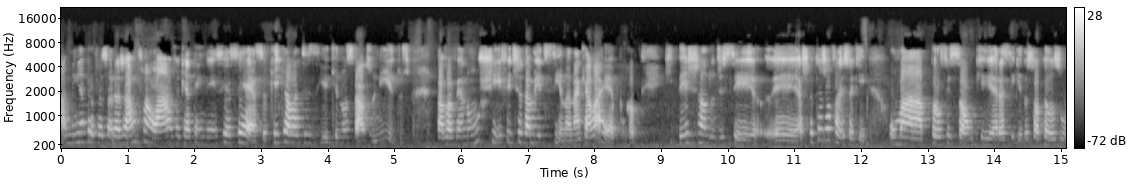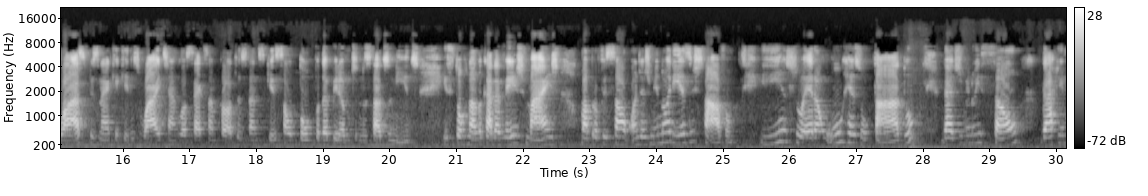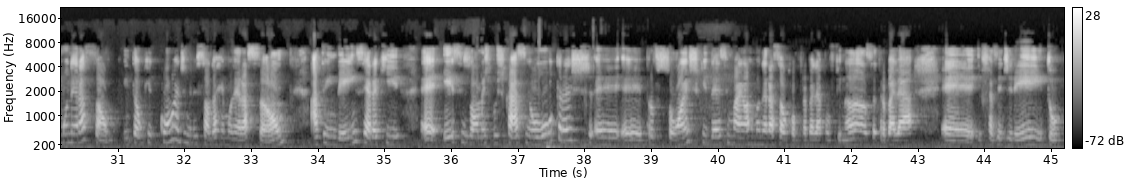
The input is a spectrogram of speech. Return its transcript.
a minha professora já falava que a tendência ia ser essa. O que, que ela dizia? Que nos Estados Unidos estava havendo um shift da medicina naquela época, que deixando de ser, é, acho que até já falei isso aqui, uma profissão que era seguida só pelos WASPs, né, que é aqueles White Anglo-Saxon Protestants, que são o topo da pirâmide nos Estados Unidos, e se tornando cada vez mais uma profissão onde as minorias estavam. E isso era um resultado da diminuição da remuneração. Então, que com a diminuição da remuneração, a tendência era que é, esses homens buscassem outras é, é, profissões que dessem maior remuneração, como trabalhar com finança, trabalhar e é, fazer direito,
